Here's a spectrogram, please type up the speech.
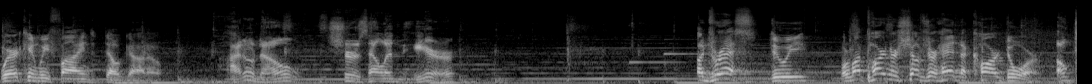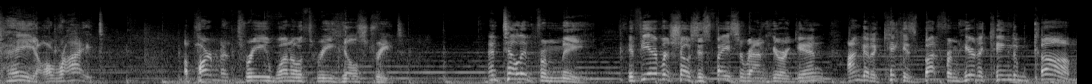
Where can we find Delgado? I don't know. Sure as hell isn't here. Address, Dewey, or my partner shoves your head in a car door. Okay, all right. Apartment 3, 103 Hill Street. And tell him from me, if he ever shows his face around here again, I'm gonna kick his butt from here to Kingdom Come.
